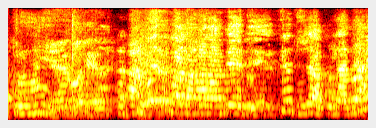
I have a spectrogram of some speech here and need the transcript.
tumie. Wewe bwana mama baby, sisi tushakula ndani.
